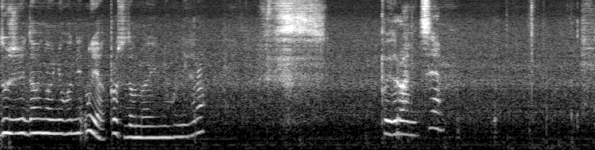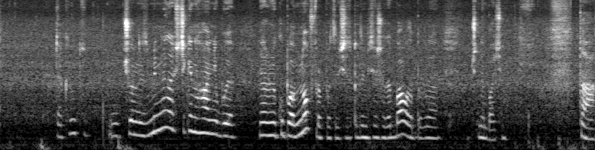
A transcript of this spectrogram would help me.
дуже давно в нього не... Ну як, просто давно я в нього не грав. Поіграємо це. Так, ну тут нічого не змінилось в Gun, бо я, наверное, купив нов. Зараз подивимося, що додавали, бо я нічого не бачив. Так,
